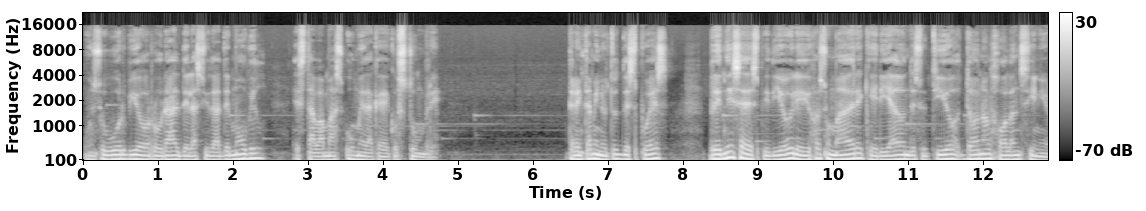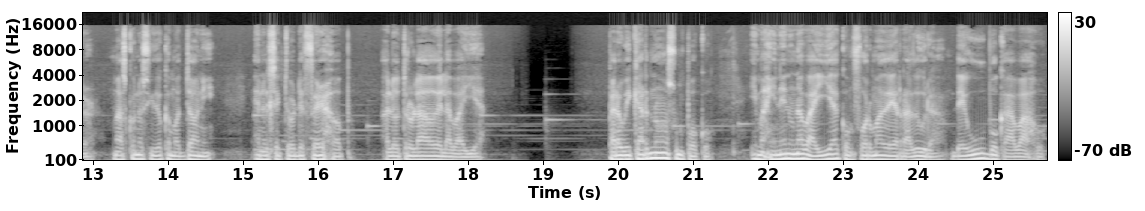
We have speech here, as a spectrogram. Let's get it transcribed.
un suburbio rural de la ciudad de Mobile, estaba más húmeda que de costumbre. Treinta minutos después, Britney se despidió y le dijo a su madre que iría donde su tío Donald Holland Sr., más conocido como Donnie, en el sector de Fairhope, al otro lado de la bahía. Para ubicarnos un poco, Imaginen una bahía con forma de herradura, de U boca abajo.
